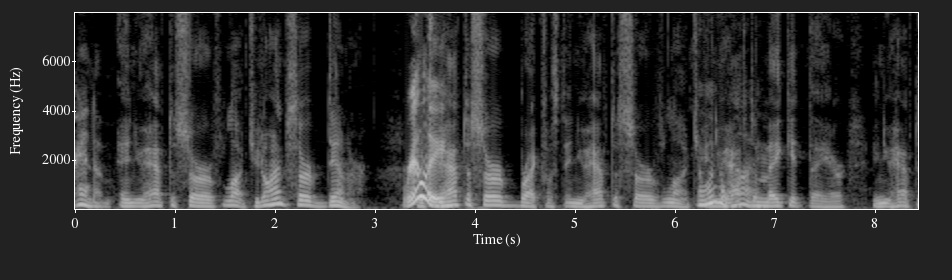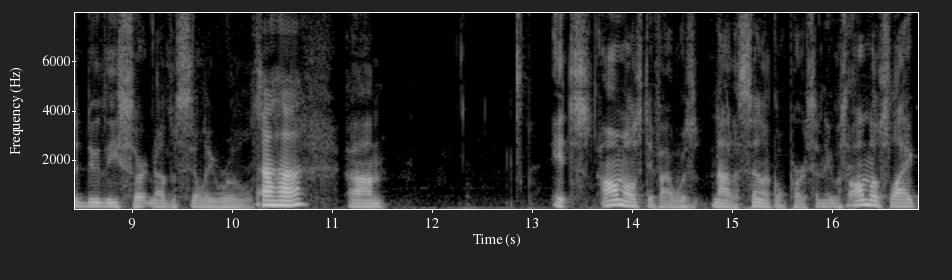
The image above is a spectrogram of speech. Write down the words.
Random. and you have to serve lunch you don't have to serve dinner but Really? you have to serve breakfast and you have to serve lunch I and you have to make it there and you have to do these certain other silly rules Uh-huh. um, it's almost if I was not a cynical person, it was almost like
